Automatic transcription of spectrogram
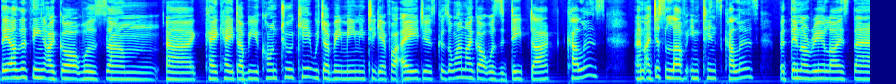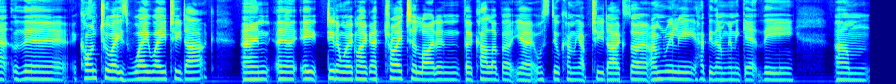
The other thing I got was um, a KKW contour kit, which I've been meaning to get for ages because the one I got was the deep dark colors. And I just love intense colors. But then I realized that the contour is way, way too dark and uh, it didn't work. Like I tried to lighten the color, but yeah, it was still coming up too dark. So I'm really happy that I'm going to get the um,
